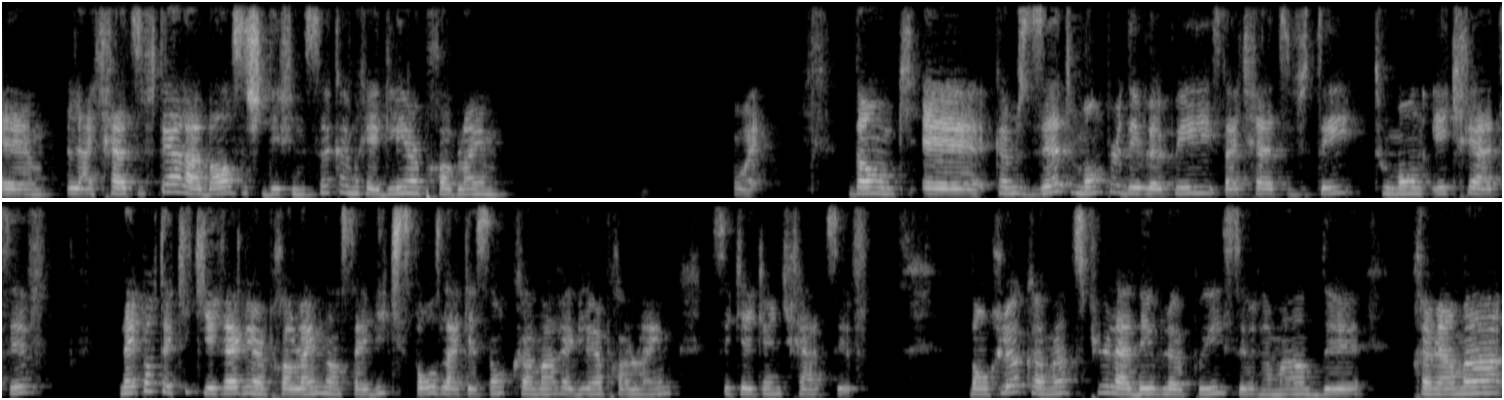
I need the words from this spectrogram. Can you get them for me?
Euh, la créativité, à la base, je définis ça comme régler un problème. Ouais. Donc, euh, comme je disais, tout le monde peut développer sa créativité. Tout le monde est créatif. N'importe qui qui règle un problème dans sa vie, qui se pose la question comment régler un problème, c'est quelqu'un de créatif. Donc là, comment tu peux la développer? C'est vraiment de, premièrement,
